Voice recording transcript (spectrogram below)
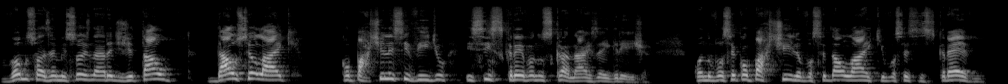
vamos fazer missões na área digital? Dá o seu like, compartilha esse vídeo e se inscreva nos canais da igreja. Quando você compartilha, você dá o like, você se inscreve,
